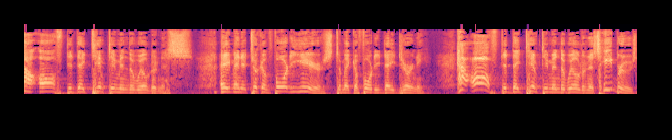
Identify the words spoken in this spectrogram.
How oft did they tempt him in the wilderness? Amen. It took him 40 years to make a 40 day journey. How oft did they tempt him in the wilderness? Hebrews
